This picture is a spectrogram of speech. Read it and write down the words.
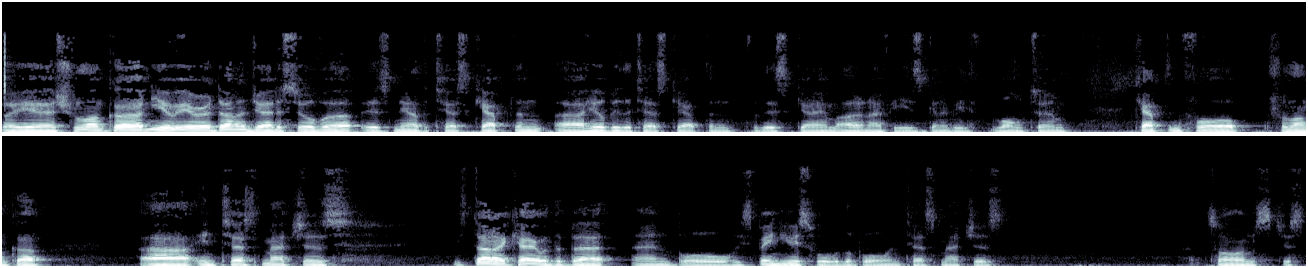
But yeah, Sri Lanka, new era. Dhananjay De Silva is now the Test captain. Uh, he'll be the Test captain for this game. I don't know if he's going to be long term captain for Sri Lanka uh, in Test matches. He's done okay with the bat and ball. He's been useful with the ball in Test matches. At times, just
